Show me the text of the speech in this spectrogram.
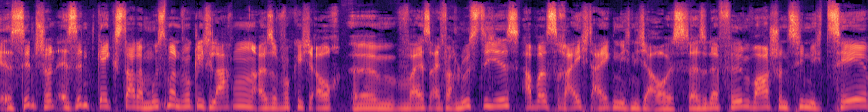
es sind schon, es sind Gags da, da muss man wirklich lachen, also wirklich auch, ähm, weil es einfach lustig ist, aber es reicht eigentlich nicht aus. Also der Film war schon ziemlich zäh,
